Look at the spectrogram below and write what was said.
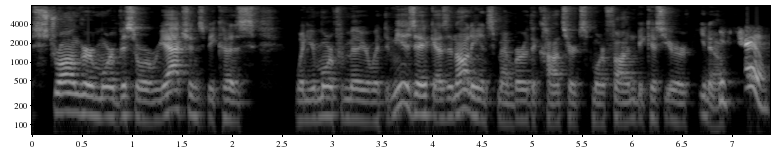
stronger, more visceral reactions because when you're more familiar with the music as an audience member, the concert's more fun because you're, you know. It's true.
